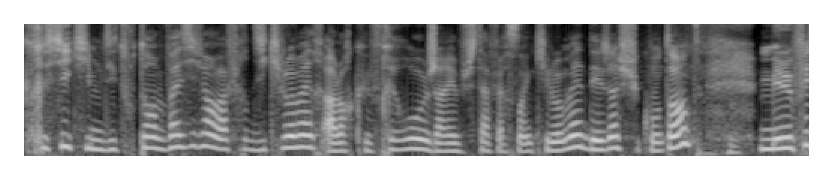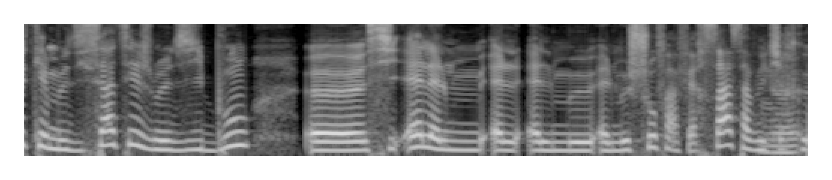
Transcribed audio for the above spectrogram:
Chrissy qui me dit tout le temps, vas-y, viens, on va faire 10 km, alors que frérot, j'arrive juste à faire 5 km, déjà, je suis contente. mais le fait qu'elle me dise ça, tu sais, je me dis, bon, euh, si elle, elle, me- elle, elle me, elle me chauffe à faire ça, ça veut dire que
